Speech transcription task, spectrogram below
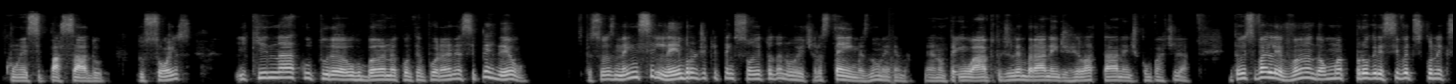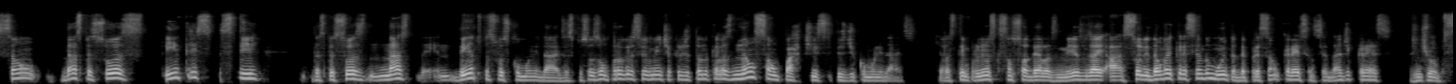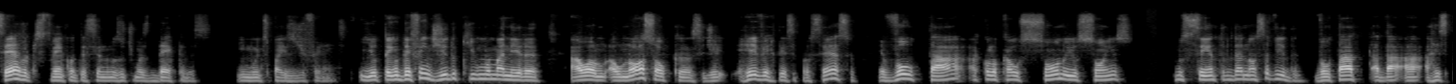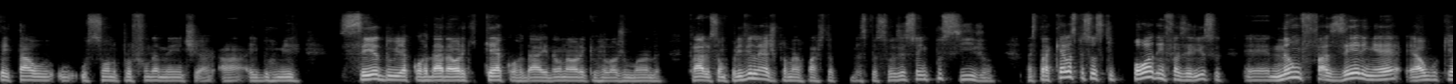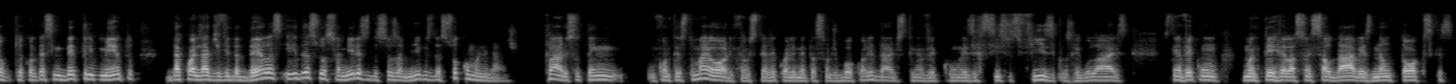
com esse passado dos sonhos, e que na cultura urbana contemporânea se perdeu. As pessoas nem se lembram de que tem sonho toda noite. Elas têm, mas não lembram. Né? Não têm o hábito de lembrar, nem de relatar, nem de compartilhar. Então, isso vai levando a uma progressiva desconexão das pessoas entre si, das pessoas nas, dentro das suas comunidades. As pessoas vão progressivamente acreditando que elas não são partícipes de comunidades, que elas têm problemas que são só delas mesmas. A, a solidão vai crescendo muito, a depressão cresce, a ansiedade cresce. A gente observa que isso vem acontecendo nas últimas décadas em muitos países diferentes. E eu tenho defendido que uma maneira ao, ao, nosso alcance de reverter esse processo é voltar a colocar o sono e os sonhos no centro da nossa vida, voltar a, a, a respeitar o, o, sono profundamente, a, a, ir dormir cedo e acordar na hora que quer acordar e não na hora que o relógio manda. Claro, isso é um privilégio para a maior parte da, das pessoas, isso é impossível. Mas para aquelas pessoas que podem fazer isso, é, não fazerem é, é algo que, que acontece em detrimento da qualidade de vida delas e das suas famílias, dos seus amigos, da sua comunidade. Claro, isso tem um contexto maior, então isso tem a ver com alimentação de boa qualidade, isso tem a ver com exercícios físicos regulares, isso tem a ver com manter relações saudáveis, não tóxicas.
